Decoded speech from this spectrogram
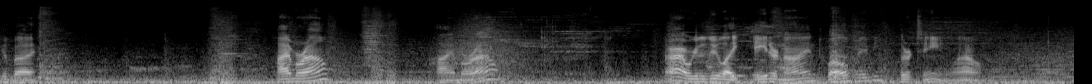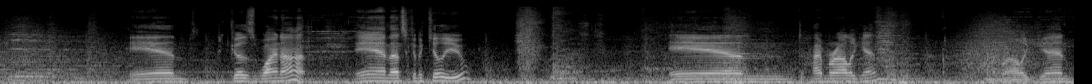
Goodbye. High morale? High morale? Alright, we're gonna do like 8 or 9, 12 maybe? 13, wow. And because why not? And that's gonna kill you. And high morale again. High morale again.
